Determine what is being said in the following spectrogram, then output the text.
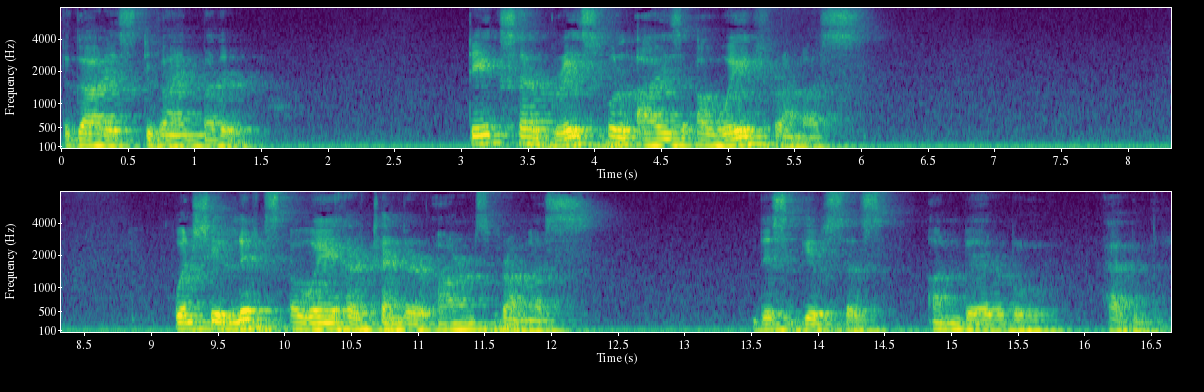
the goddess, Divine Mother, takes her graceful eyes away from us, when she lifts away her tender arms from us, this gives us unbearable agony.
